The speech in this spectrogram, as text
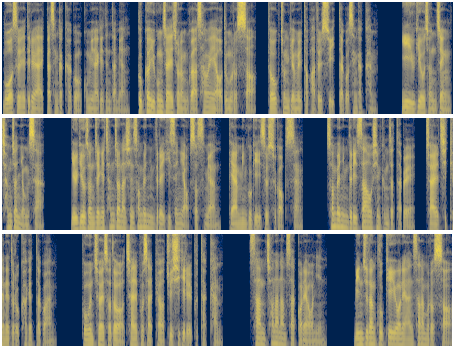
무엇을 해드려야 할까 생각하고 고민하게 된다면 국가유공자의 존엄과 사회의 어둠으로써 더욱 존경을 더 받을 수 있다고 생각함. 이 6.25 전쟁 참전 용사 6.25 전쟁에 참전하신 선배님들의 희생이 없었으면 대한민국이 있을 수가 없음. 선배님들이 쌓아오신 금자탑을 잘 지켜내도록 하겠다고 함. 보훈처에서도 잘 보살펴 주시기를 부탁함. 3. 천안함 사건의 원인 민주당 국회의원의 한 사람으로서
